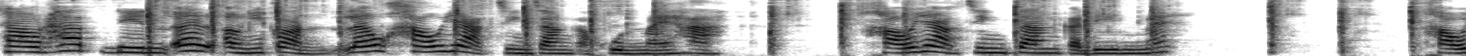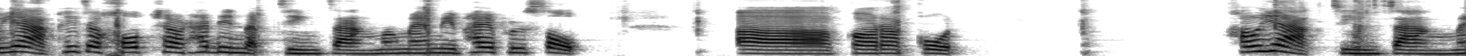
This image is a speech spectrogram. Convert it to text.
ชาวธาตุดิน เอ้ยเอางี้ก่อน แล้วเขาอยากจริงจังกับคุณไหมคะเขาอยากจริงจังกับดินไหมเขาอยากที่จะคบชาวธาตุดินแบบจริงจังบ้างไหมมีไพ่พฤษภเอ่อกรกฎเขาอยากจริงจังไหม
